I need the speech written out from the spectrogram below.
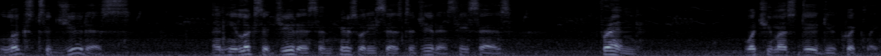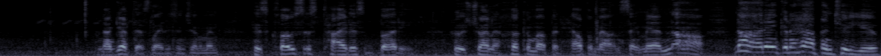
looks to Judas and he looks at Judas, and here's what he says to Judas He says, Friend, what you must do, do quickly. Now, get this, ladies and gentlemen. His closest, tightest buddy, who's trying to hook him up and help him out and say, Man, no, no, it ain't going to happen to you.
